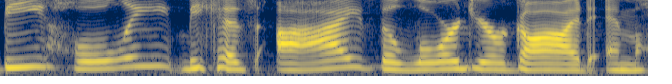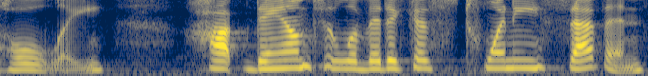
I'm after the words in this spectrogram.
Be holy, because I, the Lord your God, am holy. Hop down to Leviticus 27.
